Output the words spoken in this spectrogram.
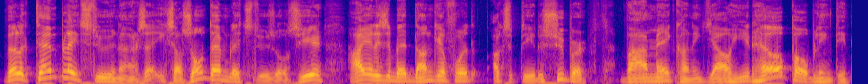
Welk template stuur je naar ze? Ik zou zo'n template sturen zoals hier. Hi Elisabeth, dank je voor het accepteren. Super. Waarmee kan ik jou hier helpen op LinkedIn?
